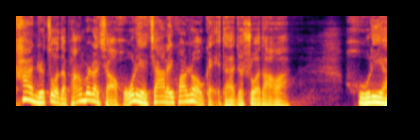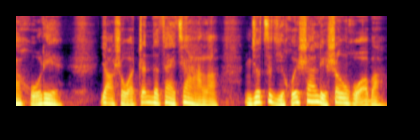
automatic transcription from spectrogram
看着坐在旁边的小狐狸，夹了一块肉给他，就说道：“啊，狐狸啊，狐狸，要是我真的再嫁了，你就自己回山里生活吧。”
